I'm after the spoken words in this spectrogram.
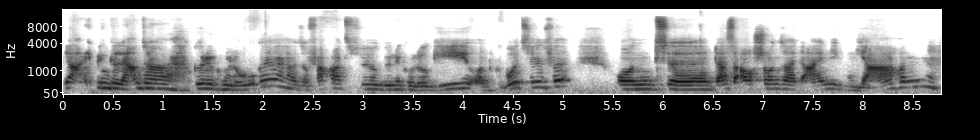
Ja, ich bin gelernter Gynäkologe, also Facharzt für Gynäkologie und Geburtshilfe und äh, das auch schon seit einigen Jahren,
